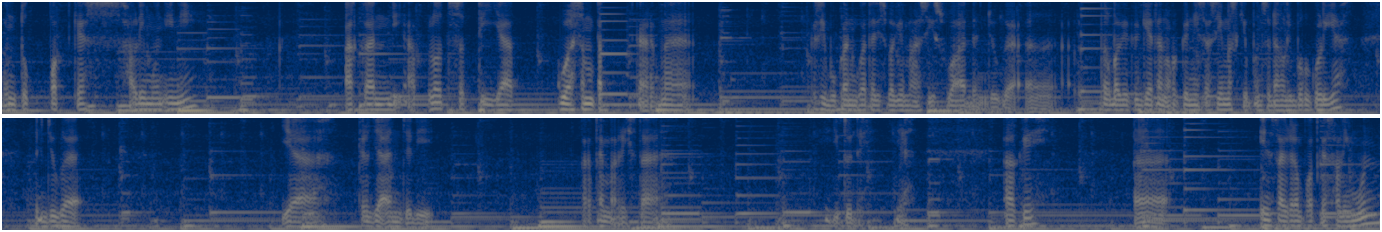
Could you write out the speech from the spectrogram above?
untuk podcast Halimun ini akan diupload setiap gua sempet karena kesibukan gua tadi sebagai mahasiswa dan juga uh, berbagai kegiatan organisasi meskipun sedang libur kuliah. Dan juga ya kerjaan jadi time barista gitu deh ya. Oke okay. uh, eh, Instagram podcast Halimun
